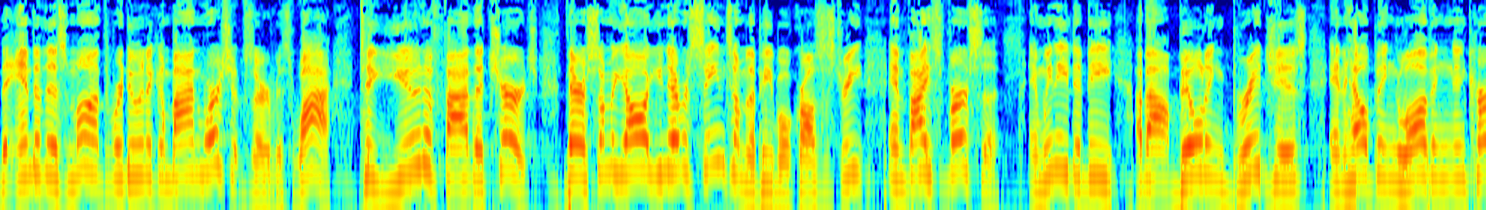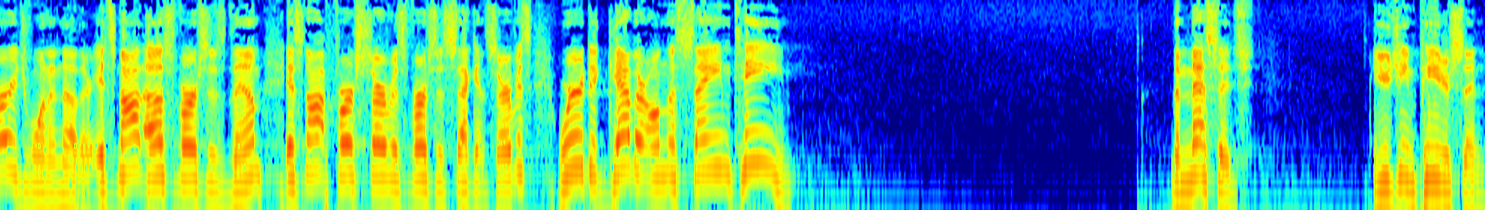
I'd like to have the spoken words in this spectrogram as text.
The end of this month, we're doing a combined worship service. Why? To unify the church. There are some of y'all, you never seen some of the people across the street, and vice versa. And we need to be about building building bridges and helping love and encourage one another. It's not us versus them. It's not first service versus second service. We're together on the same team. The message, Eugene Peterson,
